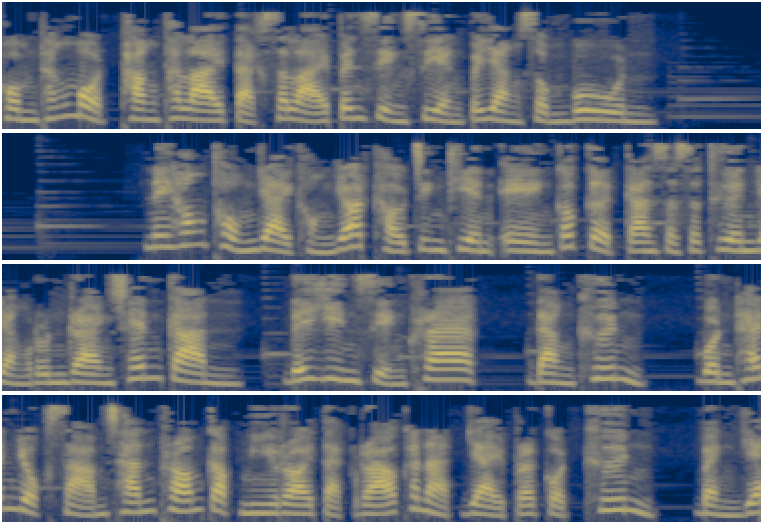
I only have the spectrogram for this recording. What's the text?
คมทั้งหมดพังทลายแตกสลายเป็นเสียงเสียงไปอย่างสมบูรณ์ในห้องโถงใหญ่ของยอดเขาจิงเทียนเองก็เกิดการสั่นสะเทือนอย่างรุนแรงเช่นกัน ได้ยินเสียงแครก ดังขึ้น บนแท่นหยกสามชั้นพร้อมกับมีรอยแตกร้าวขนาดใหญ่ปรากฏขึ้น แบ่งแย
